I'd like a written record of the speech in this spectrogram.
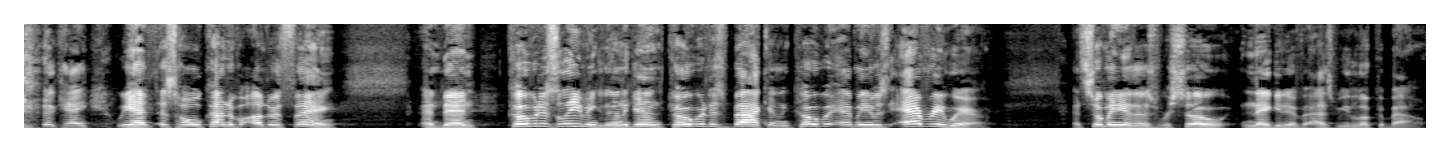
okay? We had this whole kind of other thing. And then COVID is leaving, and then again, COVID is back, and then COVID, I mean, it was everywhere. And so many of those were so negative as we look about.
